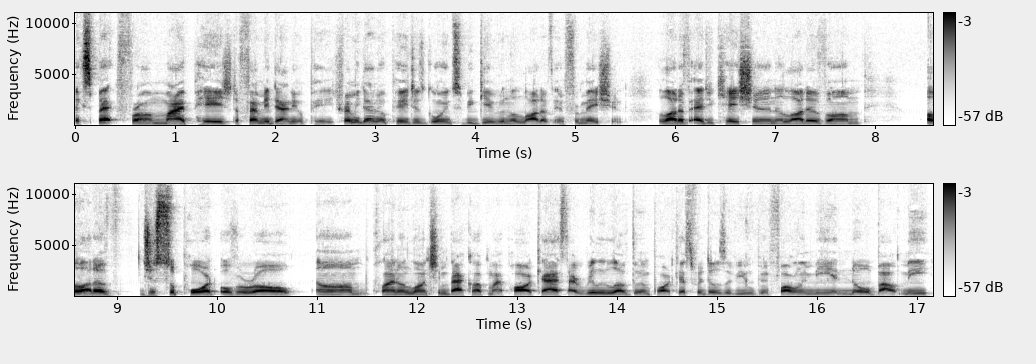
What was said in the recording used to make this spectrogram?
expect from my page, the Femi Daniel page? Femi Daniel page is going to be giving a lot of information, a lot of education, a lot of um, a lot of just support overall. Um, plan on launching back up my podcast. I really love doing podcasts for those of you who've been following me and know about me.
